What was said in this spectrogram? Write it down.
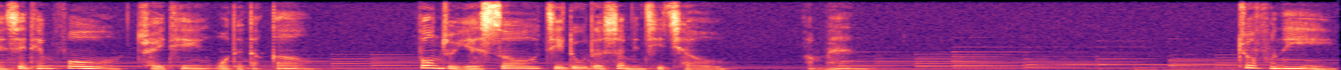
感谢天父垂听我的祷告，奉主耶稣基督的圣名祈求，阿门。祝福你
